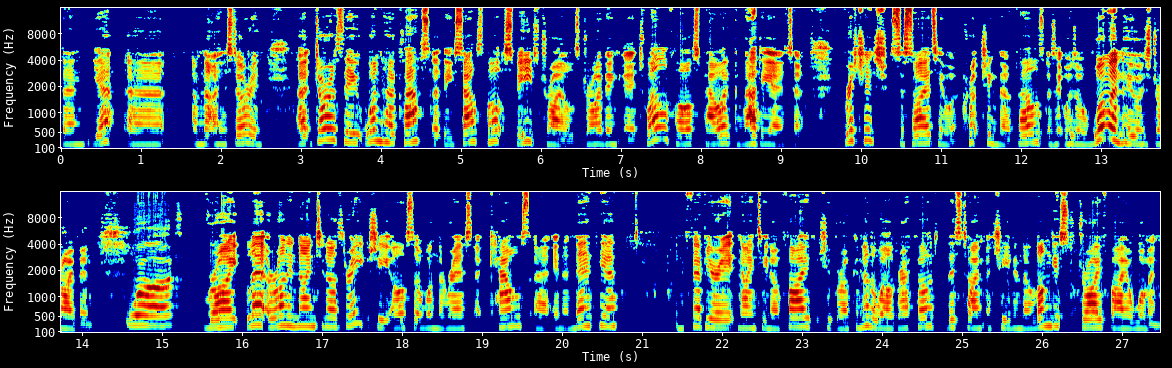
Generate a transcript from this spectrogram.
then yet, uh, I'm not a historian. Uh, Dorothy won her class at the Southport Speed Trials, driving a 12 horsepower Gladiator. British society were clutching their pearls as it was a woman who was driving. What? Right. Later on in 1903, she also won the race at Cowes uh, in a Napier. In February 1905, she broke another world record, this time achieving the longest drive by a woman.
